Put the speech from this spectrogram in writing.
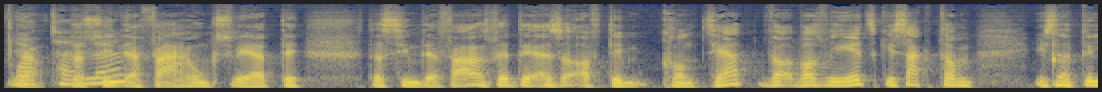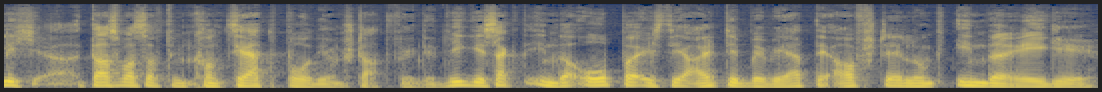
Vorteile? Ja, das sind Erfahrungswerte. Das sind Erfahrungswerte. Also auf dem Konzert, was wir jetzt gesagt haben, ist natürlich das, was auf dem Konzertpodium stattfindet. Wie gesagt, in der Oper ist die alte bewährte Aufstellung in der Regel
